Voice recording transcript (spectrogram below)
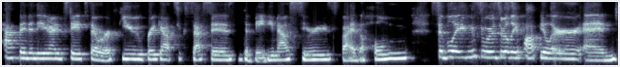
happen in the United States. There were a few breakout successes. The Babymouse series by the Holm siblings was really popular. And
